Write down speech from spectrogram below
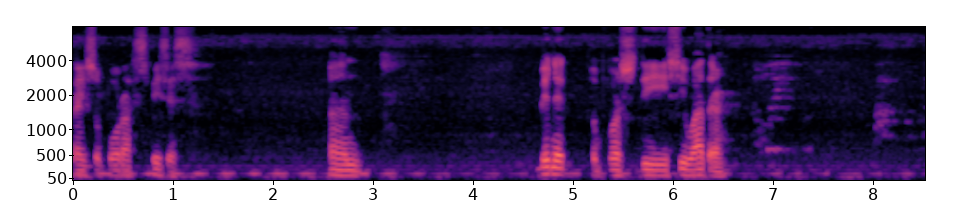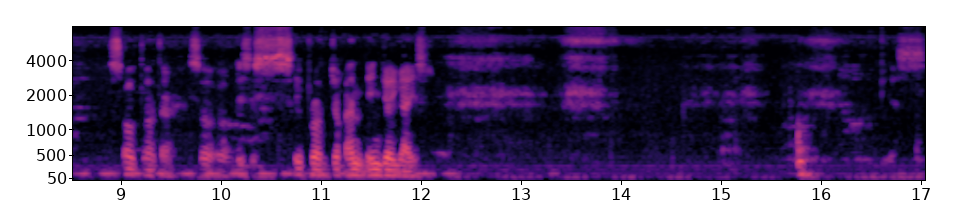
Rhizophora species, and beneath, of course, the seawater, salt water. So this is a front you can enjoy, guys. Yes,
